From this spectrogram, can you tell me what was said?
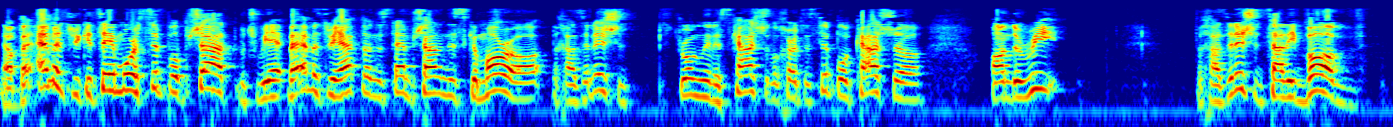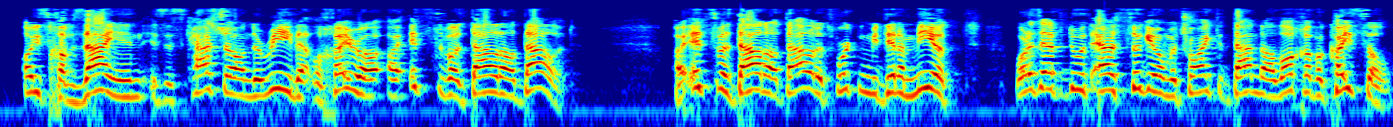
Now, by emes, we could say a more simple pshat, which we, by emes, we have to understand pshat in this Gemara, the Chazon Ish is strongly in this kasha, the a simple kasha, on the re, the Chazon Ish, Tzadivav, Ois Chav Zayin is this kasha on the read that L'chayra, a itzvah dalad al dalad. A itzvah dalad al dalad, it's working me did a miyut. What does that have to do with our sugi when we're trying to dan the Allah of a kaisel?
